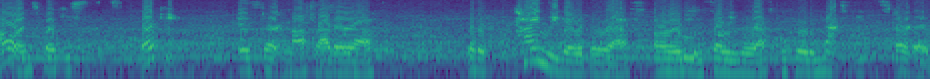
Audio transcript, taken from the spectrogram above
Oh, and Sparky Sparky is starting off rather uh, rather kindly there with the ref, already insulting the ref before the match has even started.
